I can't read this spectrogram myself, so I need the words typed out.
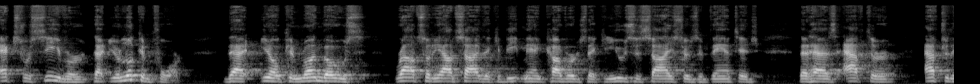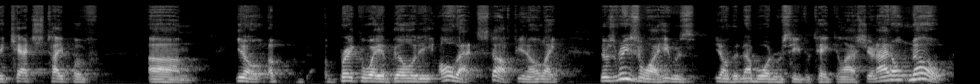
X receiver that you're looking for that you know can run those routes on the outside that can beat man coverage, that can use his size to his advantage, that has after after the catch type of um, you know a, a breakaway ability, all that stuff. You know, like there's a reason why he was, you know, the number one receiver taken last year. And I don't know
